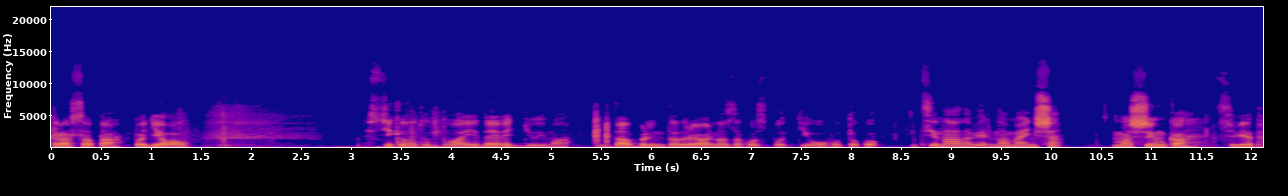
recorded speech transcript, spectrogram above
Красота. Поділав. Стільки тут 2,9 дюйма. Да, блін, та реально закос під тіогу, тільки ціна, навірно, менша. Машинка, цвіт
